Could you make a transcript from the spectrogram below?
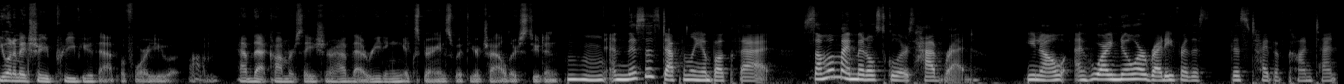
you want to make sure you preview that before you um, have that conversation or have that reading experience with your child or student. Mm-hmm. And this is definitely a book that some of my middle schoolers have read, you know, who I know are ready for this this type of content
